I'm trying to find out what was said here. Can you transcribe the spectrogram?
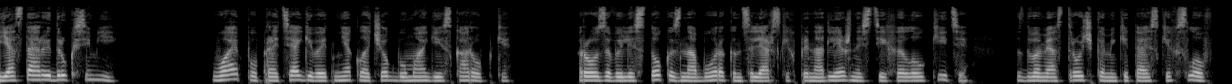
Я старый друг семьи». Уайпо протягивает мне клочок бумаги из коробки. Розовый листок из набора канцелярских принадлежностей Hello Kitty с двумя строчками китайских слов,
